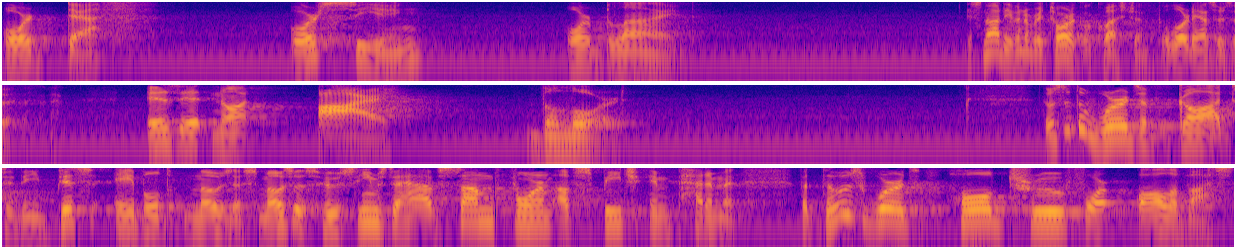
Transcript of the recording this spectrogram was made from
or deaf or seeing or blind? It's not even a rhetorical question. The Lord answers it. Is it not I? the Lord. Those are the words of God to the disabled Moses. Moses, who seems to have some form of speech impediment. But those words hold true for all of us.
